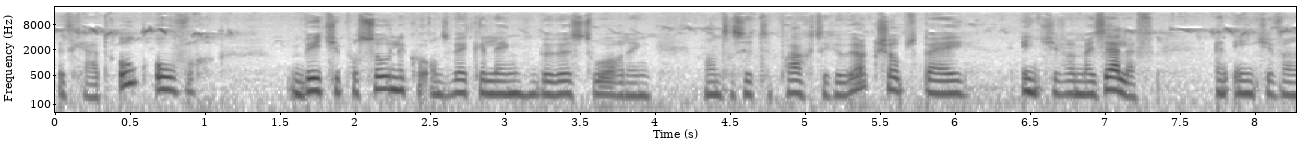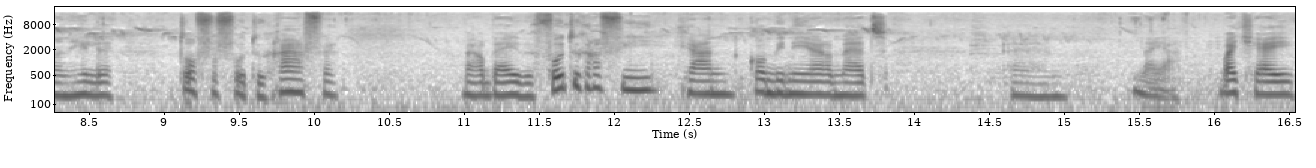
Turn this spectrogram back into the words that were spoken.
het gaat ook over een beetje persoonlijke ontwikkeling, bewustwording. Want er zitten prachtige workshops bij. Eentje van mijzelf en eentje van een hele toffe fotografe. Waarbij we fotografie gaan combineren met uh, nou ja, wat jij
